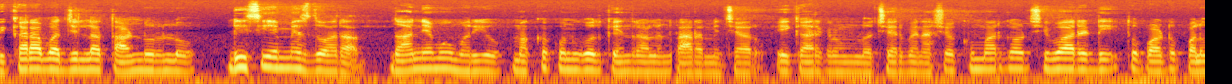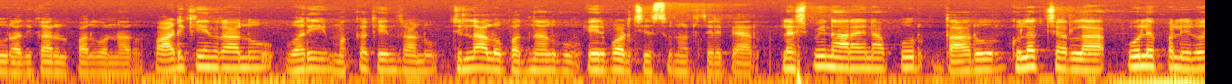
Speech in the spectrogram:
వికారాబాద్ జిల్లా తాండూరులో డీసీఎంఎస్ ద్వారా ధాన్యము మరియు మక్క కొనుగోలు కేంద్రాలను ప్రారంభించారు. ఈ కార్యక్రమంలో చైర్మన్ అశోక్ కుమార్ గౌడ్ శివారెడ్డితో పాటు పలువురు అధికారులు పాల్గొన్నారు. పాడి కేంద్రాలు వరి మక్క కేంద్రాలు జిల్లాలో పద్నాలుగు ఏర్పాటు చేస్తున్నట్లు తెలిపారు. లక్ష్మీనారాయణపూర్ దారూర్ కులక్చర్ల పూలెపల్లిలో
